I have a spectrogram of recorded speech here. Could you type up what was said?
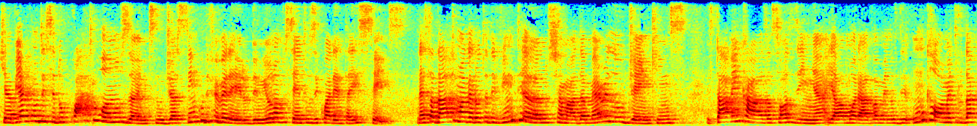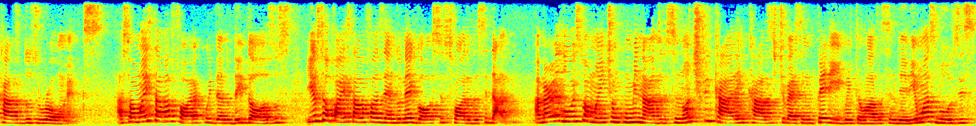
que havia acontecido quatro anos antes, no dia 5 de fevereiro de 1946. Nessa data, uma garota de 20 anos chamada Mary Lou Jenkins estava em casa sozinha e ela morava a menos de um quilômetro da casa dos Romex. A sua mãe estava fora cuidando de idosos e o seu pai estava fazendo negócios fora da cidade. A Mary Lou e sua mãe tinham combinado de se notificarem caso estivessem em perigo, então elas acenderiam as luzes,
